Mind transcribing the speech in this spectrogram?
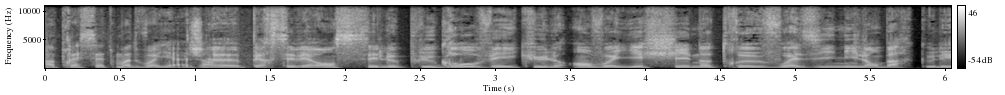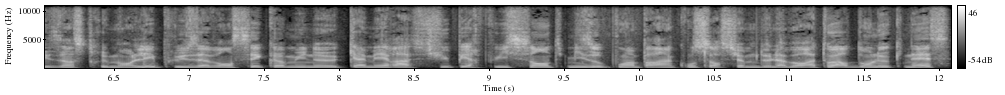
après 7 mois de voyage. Euh, Persévérance, c'est le plus gros véhicule envoyé chez notre voisine. Il embarque les instruments les plus avancés comme une caméra super puissante mise au point par un consortium de laboratoires dont le CNES.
